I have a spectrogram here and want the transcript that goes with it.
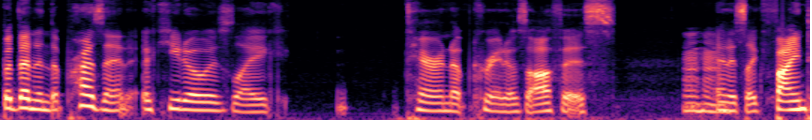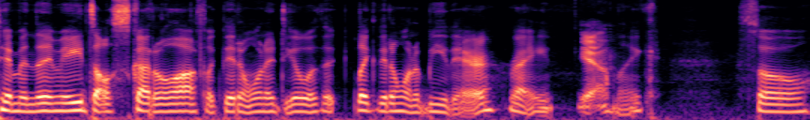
But then in the present, Akito is like tearing up Kureno's office Mhm. and it's like find him and the maids all scuttle off like they don't want to deal with it like they don't want to be there, right? yeah. Like so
